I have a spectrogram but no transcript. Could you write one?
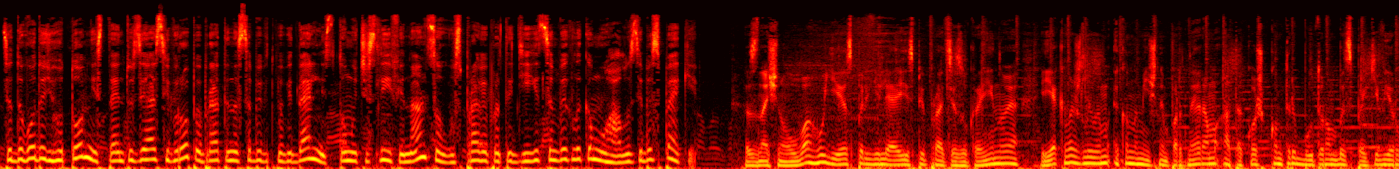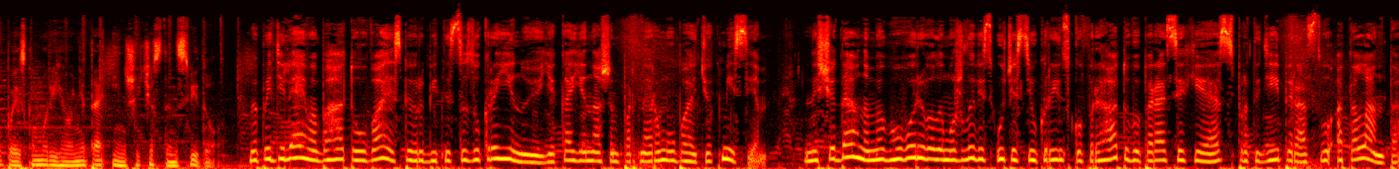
Це доводить готовність та ентузіазм Європи брати на себе відповідальність, в тому числі і фінансову, у справі протидії цим викликам у галузі безпеки. Значну увагу ЄС приділяє і співпраці з Україною як важливим економічним партнером, а також контрибутором безпеки в європейському регіоні та інших частин світу. Ми приділяємо багато уваги співробітництву з Україною, яка є нашим партнером у багатьох місіях. Нещодавно ми обговорювали можливість участі українського фрегату в операціях ЄС з протидії піратству Аталанта.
